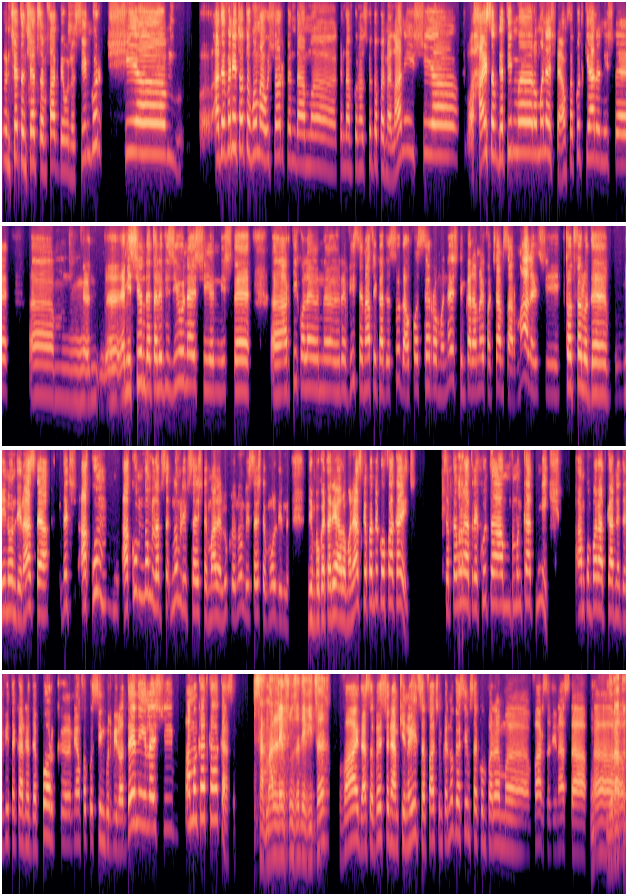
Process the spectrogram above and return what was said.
încet, încet să-mi fac de unul singur și uh, a devenit totul mult mai ușor când am, uh, când am cunoscut-o pe Melanie și uh, hai să gătim uh, românește. Am făcut chiar niște uh, emisiuni de televiziune și în niște uh, articole în uh, reviste în Africa de Sud. Au fost seri românești în care noi făceam sarmale și tot felul de minuni din astea. Deci acum, acum nu-mi, lipse, nu-mi lipsește mare lucru, nu-mi lipsește mult din, din bucătăria românească pentru că o fac aici. Săptămâna trecută am mâncat mici. Am cumpărat carne de vită, carne de porc, mi-am făcut singur mirodeniile și am mâncat ca acasă. Sarmalele în frunză de viță? Vai, dar să vezi ce ne-am chinuit să facem, că nu găsim să cumpărăm uh, varză din asta. Uh,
